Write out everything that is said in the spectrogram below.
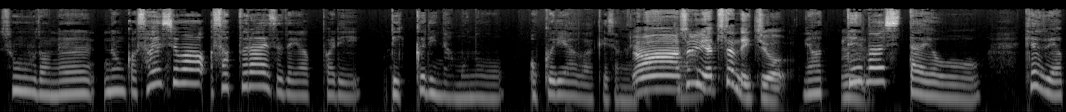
そうだねなんか最初はサプライズでやっぱりびっくりなものを送り合うわけじゃないですかああ、そういうのやってたんだ、一応。やってましたよ。けどやっ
